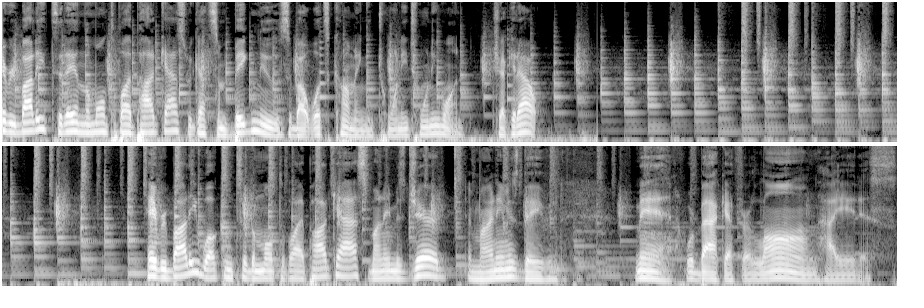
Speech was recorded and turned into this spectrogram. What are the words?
everybody. Today on the Multiply Podcast, we got some big news about what's coming in 2021. Check it out. Hey, everybody. Welcome to the Multiply Podcast. My name is Jared. And my name is David. Man, we're back after a long hiatus.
